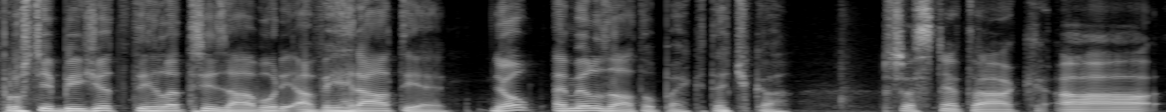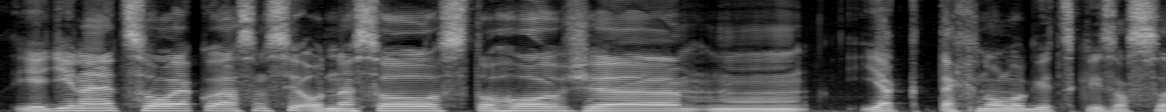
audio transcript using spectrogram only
Prostě běžet tyhle tři závody a vyhrát je. Jo, Emil Zátopek, tečka. Přesně tak. A jediné, co jako já jsem si odnesl z toho, že mm, jak technologicky zase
